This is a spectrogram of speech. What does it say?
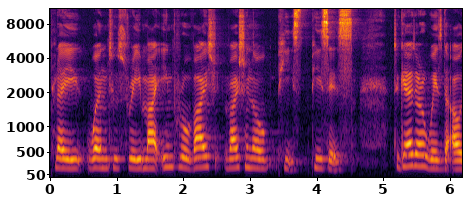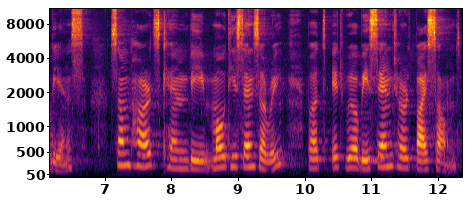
play one, two, three my improvisational piece, pieces together with the audience. Some parts can be multisensory, but it will be centered by sound.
